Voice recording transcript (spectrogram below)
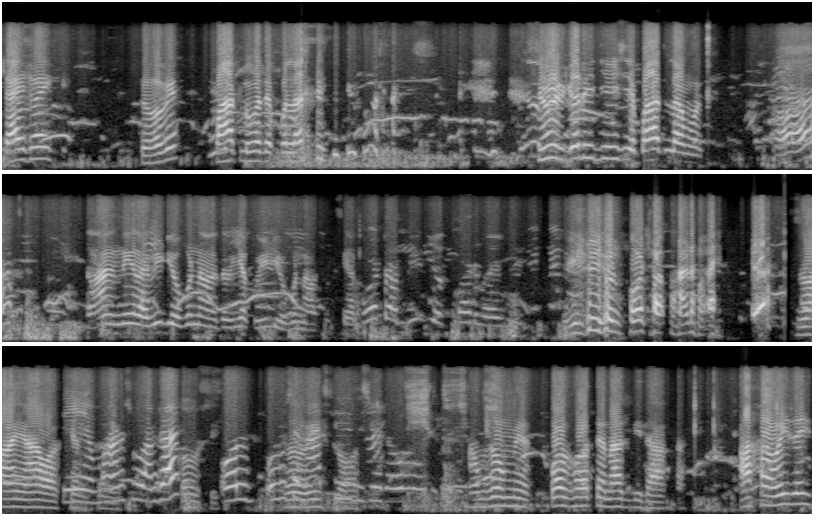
ટાઈટ હોય કે? તો હવે પાટલું બધે પલાળી. ધૂળ ગળી ગઈ છે પાટલામાં. આને નીકળા વીડિયો બનાવે તો એક વીડિયો બનાવતો ચાલ વીડિયો ફોટા પાડવા જો અહીંયા આવા એ માણસો આમ ઓલ ઓલું છે જો નાખી. દીધી છે તો ઓલું આમ જો મેં પગ હોતે નાખી દીધા આખા. આખા વહી જાય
